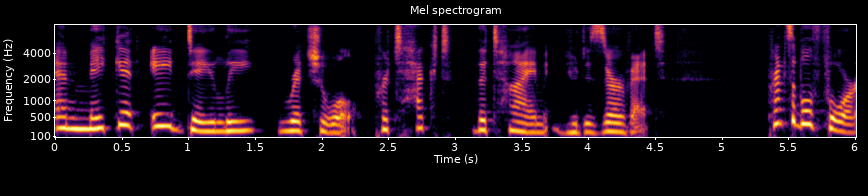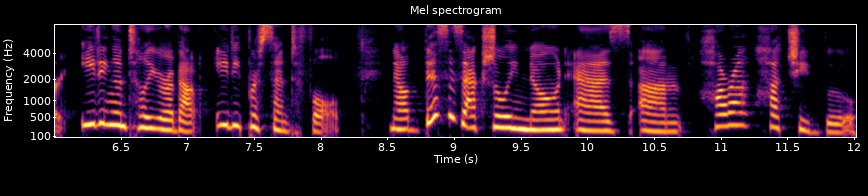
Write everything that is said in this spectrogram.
and make it a daily ritual. Protect the time. You deserve it. Principle four, eating until you're about 80% full. Now, this is actually known as um, Hara Hachi Bu.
